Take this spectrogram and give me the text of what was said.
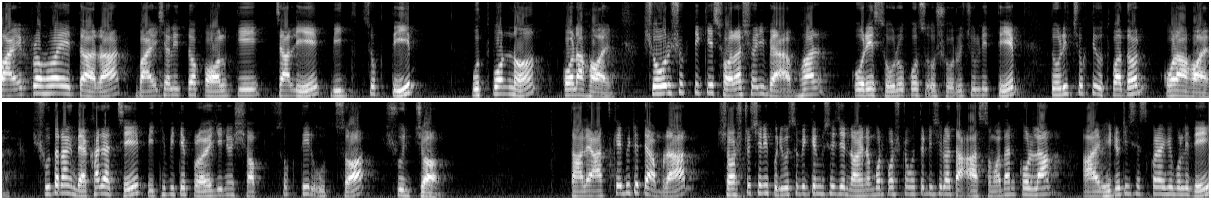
বায়ু প্রবাহের দ্বারা বায়ুচালিত কলকে চালিয়ে বিদ্যুৎ শক্তি উৎপন্ন করা হয়। সৌরশক্তিকে সরাসরি ব্যবহার করে সৌরকোষ ও সৌরচুল্লিতে তড়িৎ শক্তি উৎপাদন করা হয়। সুতরাং দেখা যাচ্ছে পৃথিবীতে প্রয়োজনীয় সব শক্তির উৎস সূর্য। তাহলে আজকের ভিডিওতে আমরা ষষ্ঠ শ্রেণি পরিবেশ বিজ্ঞান বিষয়ে যে নয় নম্বর প্রশ্নপত্রটি ছিল তা আজ সমাধান করলাম। আর ভিডিওটি শেষ করার আগে বলে দিই,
